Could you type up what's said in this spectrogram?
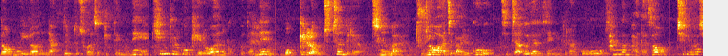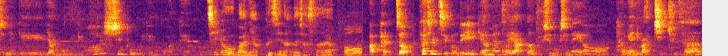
너무 이런 약들도 좋아졌기 때문에 힘들고 괴로워하는 것보다는 먹기를 너무 추천드려요. 정말 두려워하지 말고 진짜 의사 선생님들하고 상담 받아서 치료하시는 게 약 먹는 게 훨씬 도움이 되는 것 같아요. 치료 많이 아프진 않으셨어요? 어, 아팠죠. 사실 지금도 얘기하면서 약간 욱신욱신해요. 당연히 마취 주사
